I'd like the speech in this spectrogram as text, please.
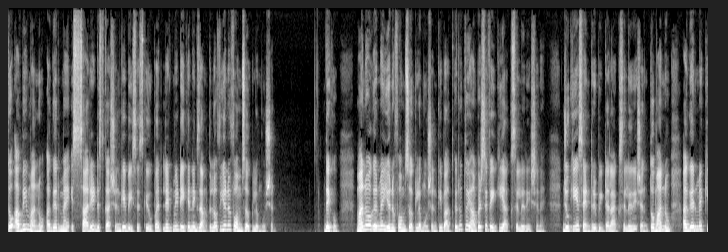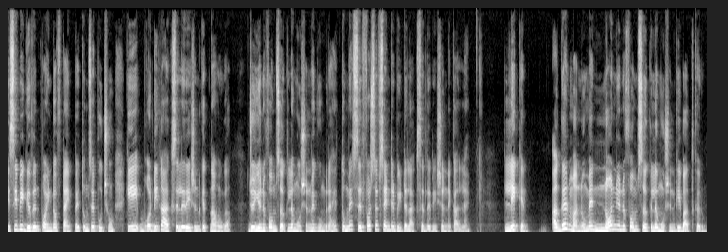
तो अभी मानो, अगर मैं इस सारे डिस्कशन के बेसिस के ऊपर let me take an example of uniform circular motion देखो, मानो अगर मैं यूनिफॉर्म सर्कुलर मोशन की बात करूँ तो यहाँ पर सिर्फ़ एक ही एक्सेलरेशन है, जो कि ये सेंट्रीपीटल एक्सेलरेशन तो मानो, अगर मैं किसी भी गिवन पॉइंट ऑफ़ टाइम पे तुमसे पूछूँ कि बॉडी का एक्सेलरेशन कितना होगा, जो यूनिफॉर्म सर्कुलर मोशन में घूम रहा है, तुम्हें सिर्फ़ और सिर्फ़ सेंट्रीपीटल एक्सेलरेशन निकालना है। लेकिन, अगर मानो मैं नॉन यूनिफॉर्म सर्कुलर मोशन की बात करूँ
